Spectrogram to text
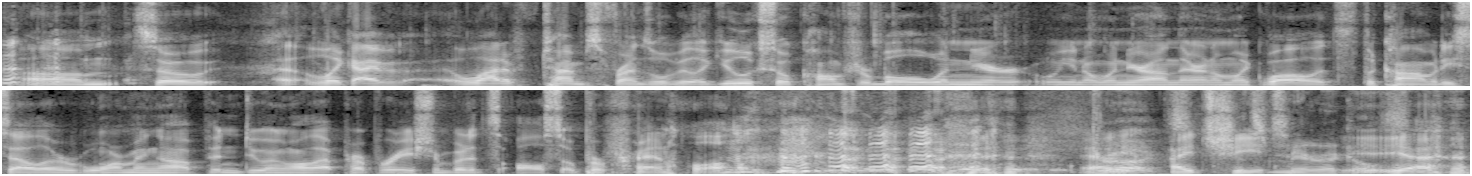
Um, so Uh, like I've a lot of times friends will be like, "You look so comfortable when you're you know when you're on there," and I'm like, "Well, it's the comedy cellar warming up and doing all that preparation, but it's also propranolol." And I- I, cheat. It's miracles. Yeah.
